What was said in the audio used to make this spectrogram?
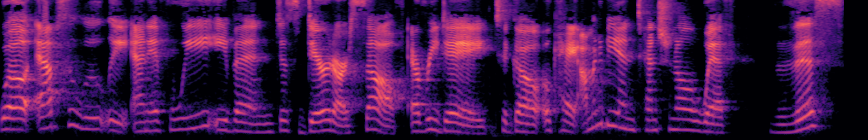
Well, absolutely. And if we even just dared ourselves every day to go, okay, I'm going to be intentional with this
